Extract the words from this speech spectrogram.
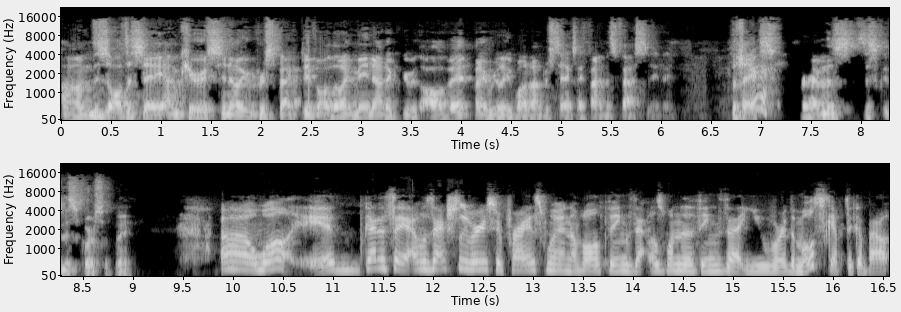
Um, this is all to say, I'm curious to know your perspective, although I may not agree with all of it, but I really want to understand because I find this fascinating. So thanks sure. for having this, this discourse with me. Uh, well, I gotta say, I was actually very surprised when, of all things, that was one of the things that you were the most skeptic about,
